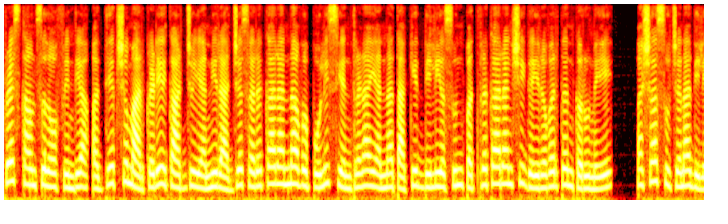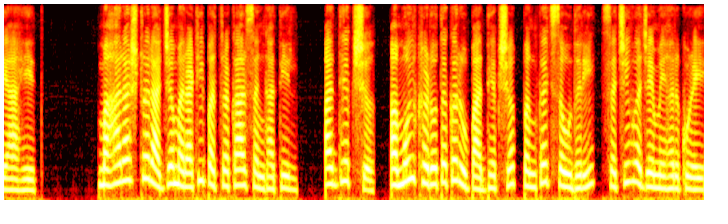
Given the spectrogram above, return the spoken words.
प्रेस काउन्सिल ऑफ इंडिया अध्यक्ष मार्कडे काटजू यांनी राज्य सरकारांना व पोलीस यंत्रणा यांना ताकीद दिली असून पत्रकारांशी गैरवर्तन करू नये अशा सूचना दिल्या आहेत. महाराष्ट्र राज्य मराठी पत्रकार संघातील अध्यक्ष अमोल खडोतकर उपाध्यक्ष पंकज चौधरी सचिव अजय मेहरकुळे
